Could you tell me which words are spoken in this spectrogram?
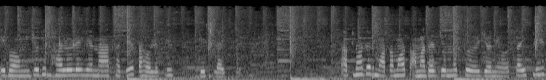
এবং যদি ভালো লেগে না থাকে, তাহলে প্লিজ ডিসলাইক করবেন। আপনাদের মতামত আমাদের জন্য প্রয়োজনীয়, তাই প্লিজ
